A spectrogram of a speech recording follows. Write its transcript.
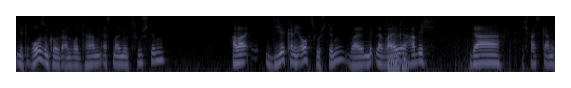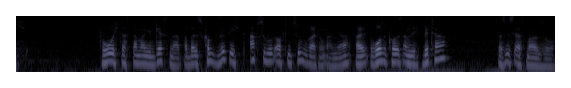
mit Rosenkohl geantwortet haben, erstmal nur zustimmen. Aber dir kann ich auch zustimmen, weil mittlerweile habe ich da, ich weiß gar nicht, wo ich das da mal gegessen habe, aber es kommt wirklich absolut auf die Zubereitung an, ja. Weil Rosenkohl ist an sich bitter, das ist erstmal so,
